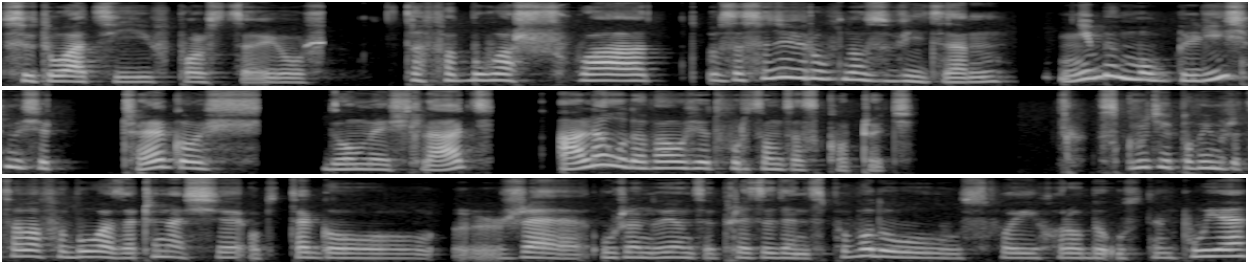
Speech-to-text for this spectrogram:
sytuacji w Polsce już. Ta fabuła szła w zasadzie równo z widzem. Niby mogliśmy się czegoś domyślać, ale udawało się twórcom zaskoczyć. W skrócie powiem, że cała fabuła zaczyna się od tego, że urzędujący prezydent z powodu swojej choroby ustępuje.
